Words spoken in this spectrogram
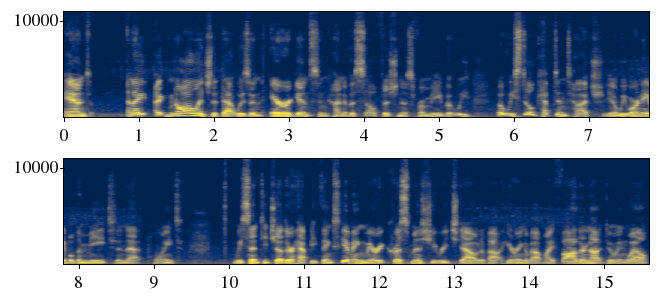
And and I, I acknowledge that that was an arrogance and kind of a selfishness from me, but we but we still kept in touch. You know, we weren't able to meet in that point. We sent each other happy Thanksgiving, Merry Christmas. She reached out about hearing about my father not doing well.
